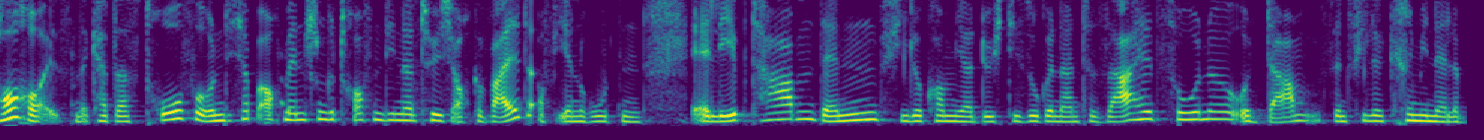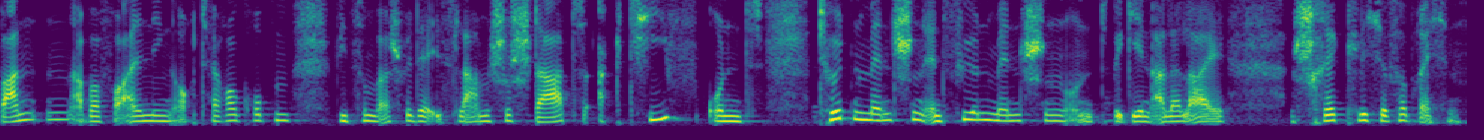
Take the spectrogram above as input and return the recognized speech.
Horror ist, eine Katastrophe. Und ich habe auch Menschen getroffen, die natürlich auch Gewalt auf ihren Routen erlebt haben, denn viele kommen ja durch die sogenannte Sahelzone und da sind viele kriminelle Banden, aber vor allen Dingen auch Terrorgruppen, wie zum Beispiel der Islamische Staat, aktiv und töten Menschen, entführen Menschen und begehen allerlei schreckliche Verbrechen.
